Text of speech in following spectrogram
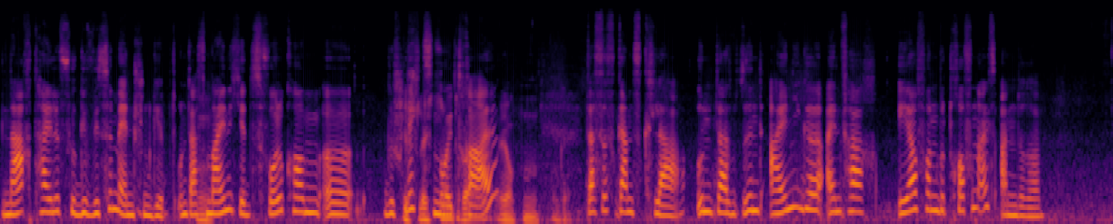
Nachteile für gewisse Menschen gibt. Und das meine ich jetzt vollkommen äh, geschlechtsneutral. Ja, hm, okay. Das ist ganz klar. Und da sind einige einfach eher von betroffen als andere.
